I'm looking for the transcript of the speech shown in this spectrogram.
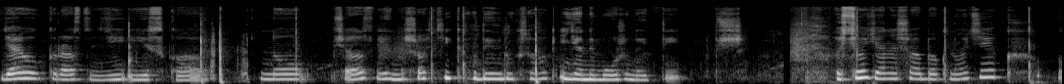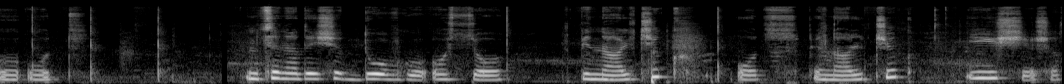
Я його якраз тоді і іскала. Но зараз я знайшов тільки один рюкзак і я не можу знайти. Ось я знайшла блокнотик. О, От. Ну, це треба ще довго. Ось. Пінальчик. От пінальчик. І ще щас.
